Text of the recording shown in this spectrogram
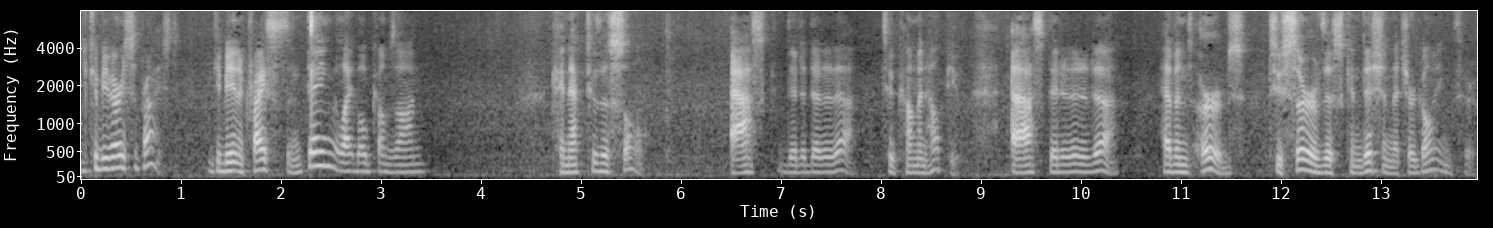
You could be very surprised. You could be in a crisis and ding, the light bulb comes on. Connect to the soul. Ask da da da da da to come and help you. Ask da da da da da heaven's herbs to serve this condition that you're going through.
